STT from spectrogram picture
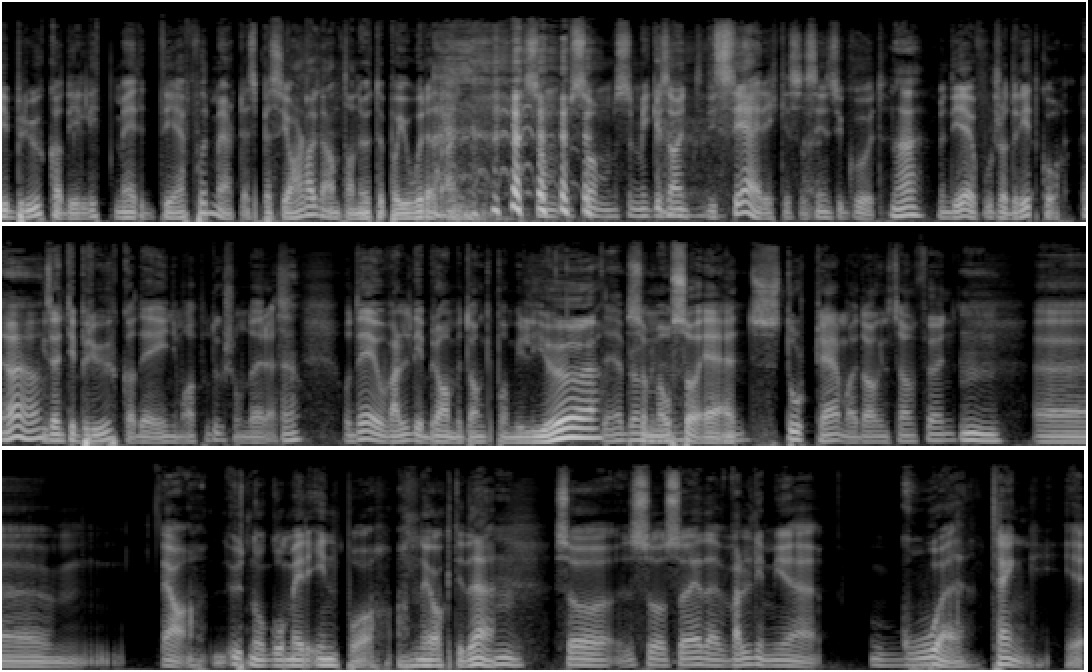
De bruker de litt mer deformerte spesialagentene ute på jordet der. Som, som, som ikke sant De ser ikke så sinnssykt gode ut, Nei. men de er jo fortsatt dritgode. Ja, ja. Ikke sant? De bruker det inn i matproduksjonen deres. Ja. Og det er jo veldig bra med tanke på miljø, som miljø. også er Mm. et stort tema i dagens samfunn. Mm. Uh, ja, uten å gå mer inn på nøyaktig det, Mm. så, så, så er det veldig mye gode ting i,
